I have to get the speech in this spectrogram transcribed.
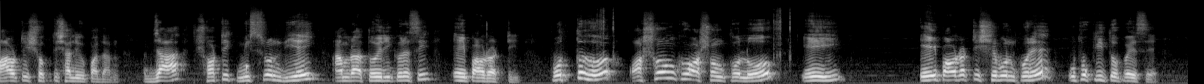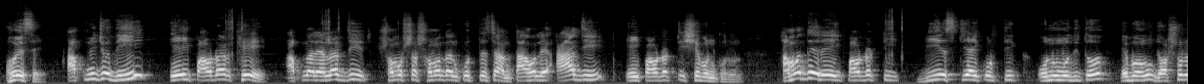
বারোটি শক্তিশালী উপাদান, যা সঠিক মিশ্রণ দিয়েই আমরা তৈরি করেছি এই পাউডারটি প্রত্যহ অসংখ্য অসংখ্য লোক এই এই পাউডারটি সেবন করে উপকৃত পেয়েছে হয়েছে। আপনি যদি এই পাউডার খেয়ে আপনার অ্যালার্জির সমস্যার সমাধান করতে চান, তাহলে আজই এই পাউডারটি সেবন করুন। আমাদের এই পাউডারটি বিএসটিআই কর্তৃক অনুমোদিত এবং যশোর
